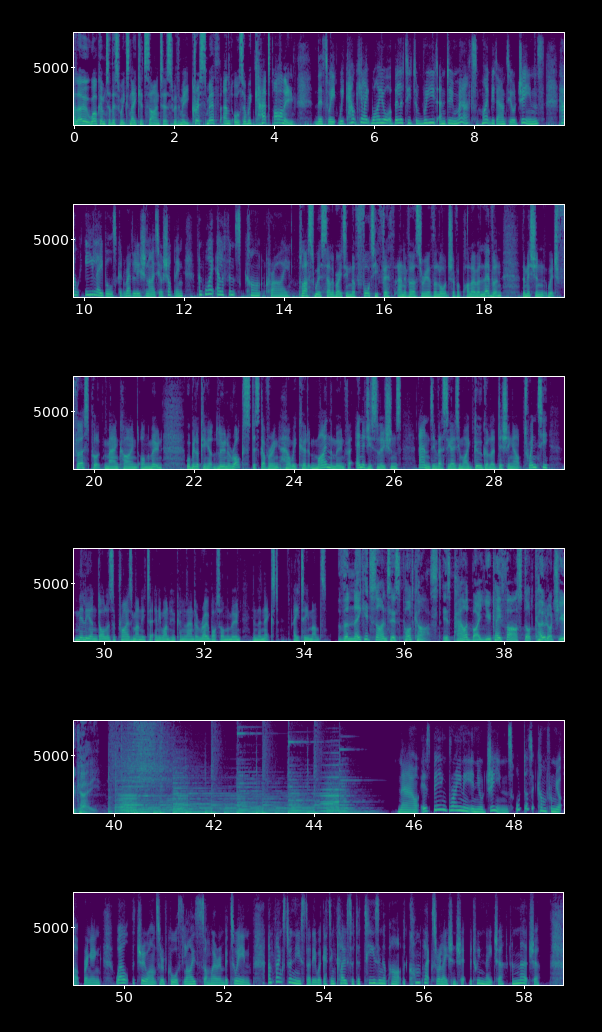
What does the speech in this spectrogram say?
Hello, welcome to this week's Naked Scientists with me, Chris Smith, and also with Kat Arney. This week, we calculate why your ability to read and do maths might be down to your genes, how e labels could revolutionise your shopping, and why elephants can't cry. Plus, we're celebrating the 45th anniversary of the launch of Apollo 11, the mission which first put mankind on the moon. We'll be looking at lunar rocks, discovering how we could mine the moon for energy solutions, and investigating why Google are dishing out $20 million of prize money to anyone who can land a robot on the moon in the next 18 months. The Naked Scientists podcast is powered by ukfast.co.uk. Now, is being brainy in your genes, or does it come from your upbringing? Well, the true answer, of course, lies somewhere in between. And thanks to a new study, we're getting closer to teasing apart the complex relationship between nature and nurture.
